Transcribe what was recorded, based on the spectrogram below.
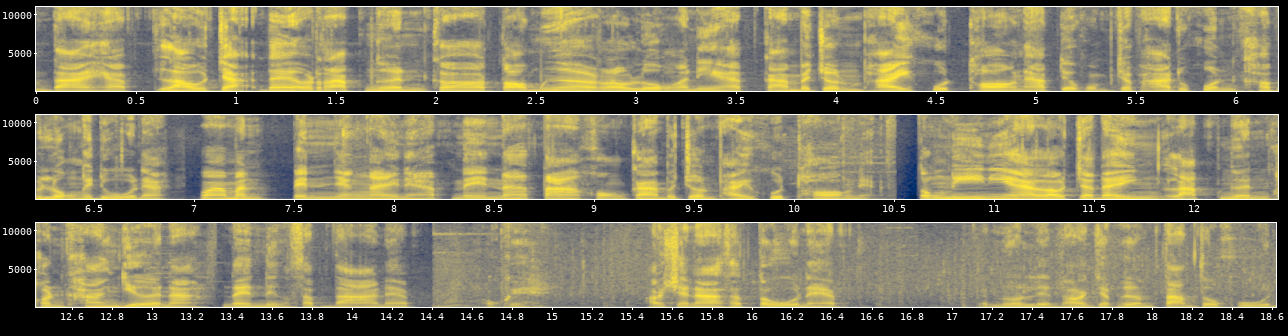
ำได้ครับ เราจะได้รับเงินก็ต่อเมื่อเราลงอันนี้ครับ การประจนภัยขุดทองนะครับ เดี๋ยวผมจะพาทุกคนเข้าไปลงให้ดูนะ ว่ามันเป็นยังไงนะครับ ในหน้าตาของการประจนภัยขุดทองเนี่ย ตรงนี้เนี่ยเราจะได้รับเงินค่อนข้างเยอะนะใน 1 สัปดาห์นะครับโอเค เอาชนะศัตรูนะครับจำนวนเหรียญทองจะเพิ่มตามตัวคูณ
